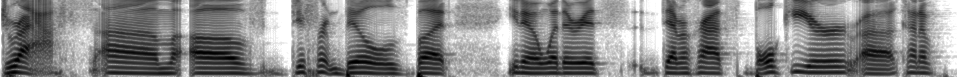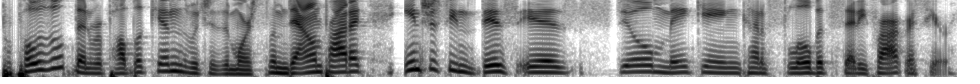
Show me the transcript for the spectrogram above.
drafts um, of different bills, but you know, whether it's Democrats' bulkier uh, kind of proposal than Republicans, which is a more slimmed down product. Interesting this is still making kind of slow but steady progress here.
